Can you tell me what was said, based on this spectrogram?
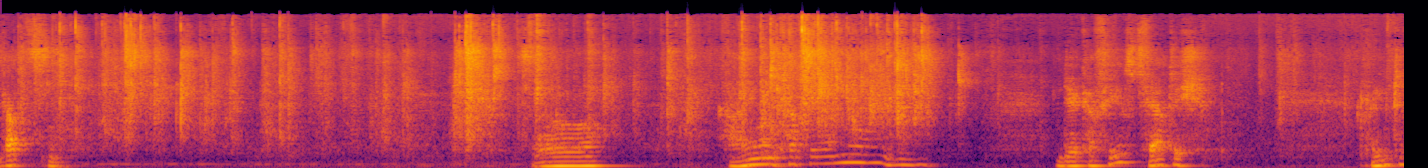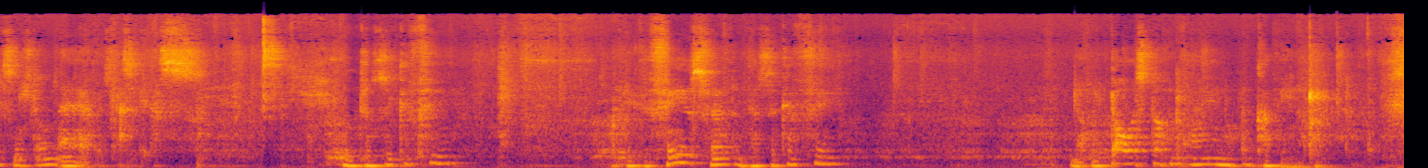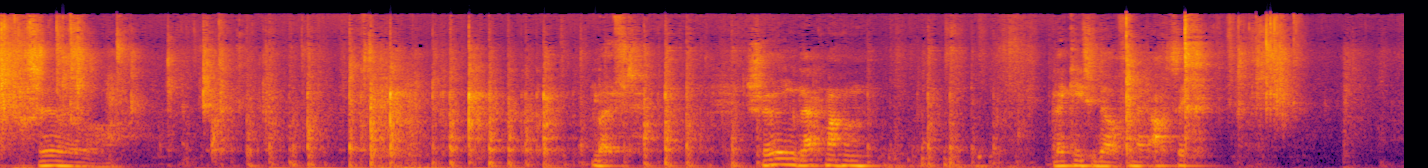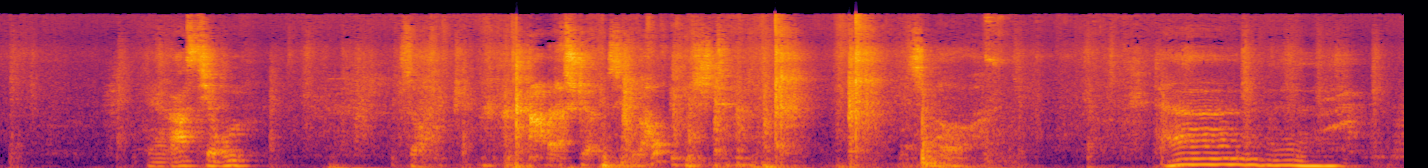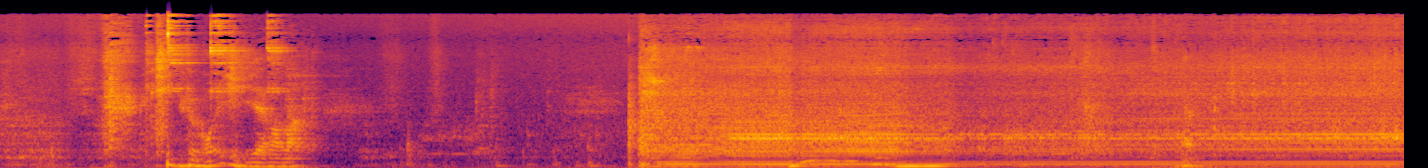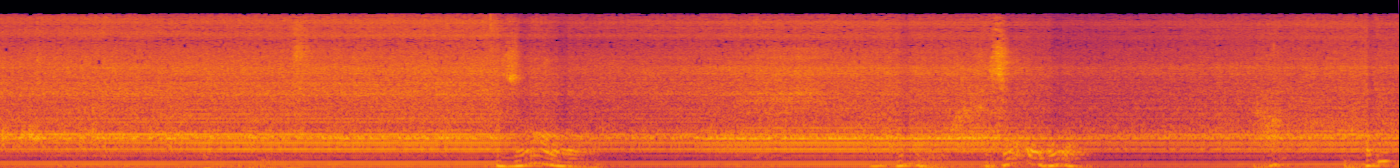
Katzen. So, einen Kaffee. Der Kaffee ist fertig. Klingt es nicht unerheblich. Lassen wir das. Und das ist Kaffee. Der Kaffee ist fertig. Das ist Kaffee. Noch ein Durst, noch ein Ei, noch ein Kaffee. Noch. So. Läuft. Schön glatt machen. Blackie ist wieder auf 180. Der rast hier rum. So. Aber das stört uns überhaupt nicht. So. Da. Die Geräusche, die der immer macht. So. Oh. So, oho. Ja. Mal gucken.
